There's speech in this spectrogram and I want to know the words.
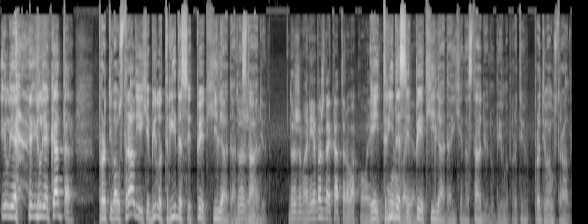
ili je, ili je Katar? Protiv Australije ih je bilo 35.000 na stadionu. Držimo, a nije baš da je Katar ovako... Ovaj, Ej, Urugvaj, 35.000 ih je na stadionu bilo protiv, protiv Australije.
